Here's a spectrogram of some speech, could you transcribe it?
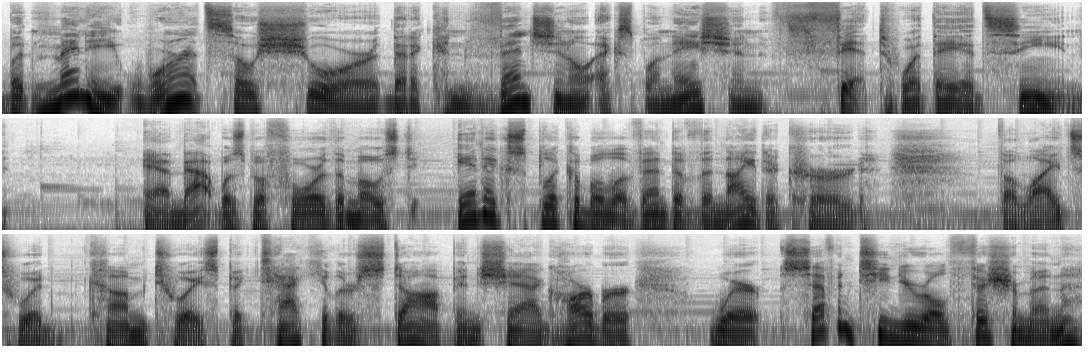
But many weren't so sure that a conventional explanation fit what they had seen. And that was before the most inexplicable event of the night occurred. The lights would come to a spectacular stop in Shag Harbour, where 17 year old fisherman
